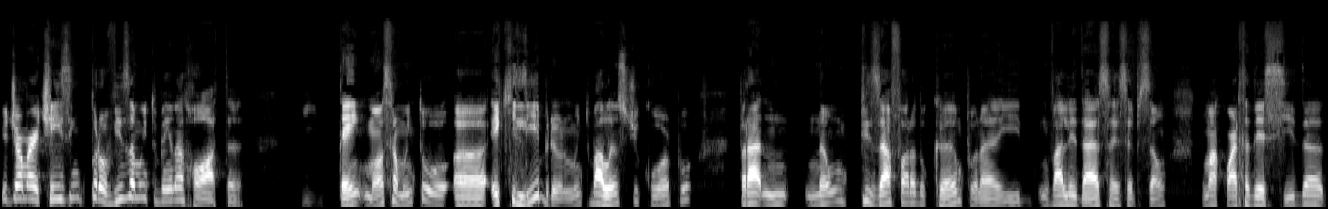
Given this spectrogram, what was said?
e o Jamar Chase improvisa muito bem na rota. Tem, mostra muito uh, equilíbrio, muito balanço de corpo para não pisar fora do campo, né, e invalidar essa recepção numa quarta descida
